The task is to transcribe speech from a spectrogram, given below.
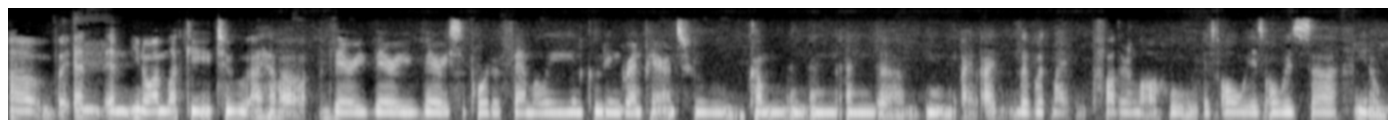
um, but and and you know I'm lucky to I have a very very very supportive family, including grandparents who come and and, and um, I, I, live with my father-in-law who is always always uh, you know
